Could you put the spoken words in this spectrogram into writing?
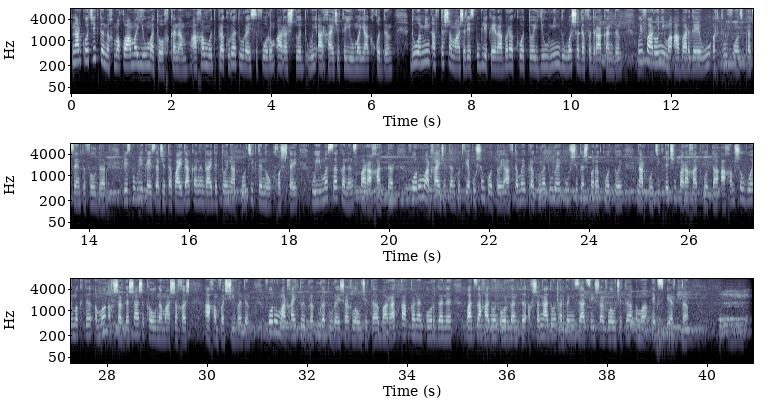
Наркотикты нықмақуама юма тоққанам. Ахамуд прокуратурайсы форум араштуд уй архайжыты юма як қоды. Дуамин автошамажы республика ирабыра котто юмин дуашада фыдраканды. Уй фаронима абаргая у ыртын фонс проценты фылдыр. Республика исаржыта пайда канын райды той наркотикты ног хоштай. Уймаса канын спарахаттыр. Форум архайжытын кутфекушын коттой автомай прокуратурай кушчыташ бара коттой наркотикты чи парахат котта ахам шылгоймакты ама ақшарда шашы кауылнамашы хышт ахам фашивады. Форум архай той прокуратура шарглаучыта барат қаққанан органы, патсахадон органты, ақшанадон организация шарглаучыта ама экспертті.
